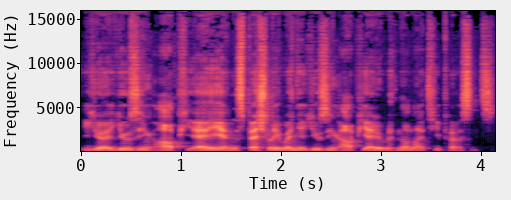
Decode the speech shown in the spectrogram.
you're using RPA, and especially when you're using RPA with non-IT persons.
